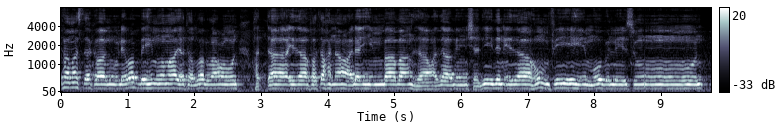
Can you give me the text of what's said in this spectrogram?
فما استكبروا كانوا لربهم وما يتضرعون حتى إذا فتحنا عليهم بابا ذا عذاب شديد إذا هم فيه مبلسون.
